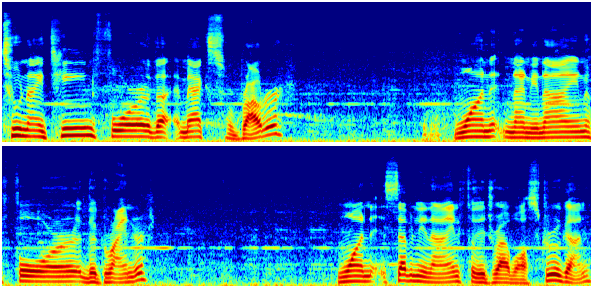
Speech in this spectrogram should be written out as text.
219 for the Max router 199 for the grinder, 179 for the drywall screw gun,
